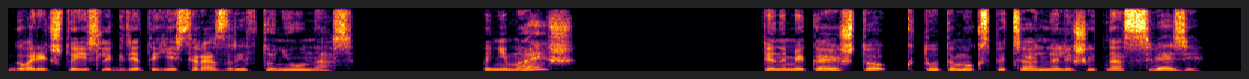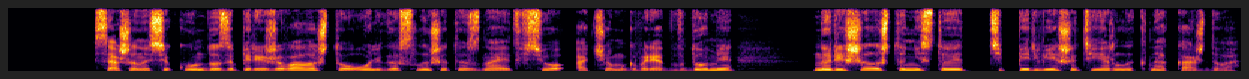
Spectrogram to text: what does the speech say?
Говорит, что если где-то есть разрыв, то не у нас. Понимаешь? Ты намекаешь, что кто-то мог специально лишить нас связи? Саша на секунду запереживала, что Ольга слышит и знает все, о чем говорят в доме, но решила, что не стоит теперь вешать ярлык на каждого.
